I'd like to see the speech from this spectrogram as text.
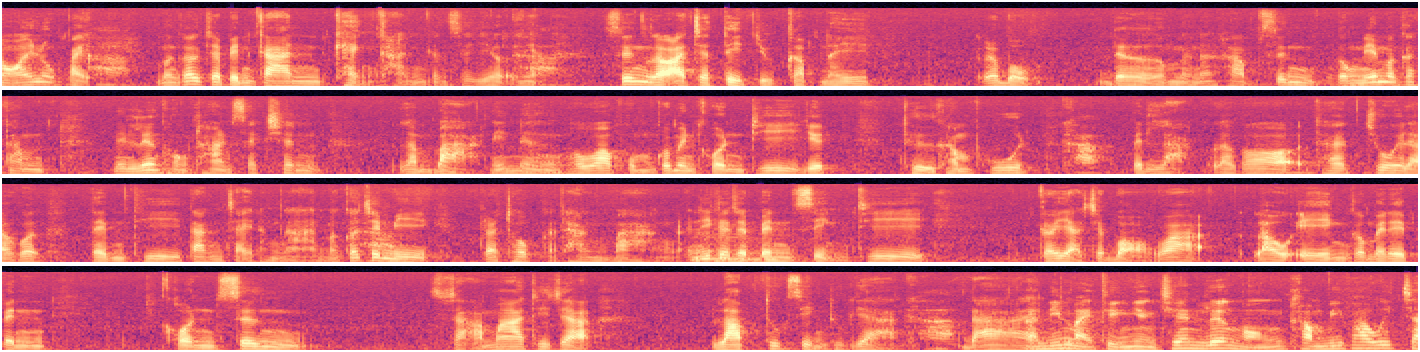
น้อยลงไปครับมันก็จะเป็นการแข่งขันกันซะเยอะเนี่ยครับซึ่งเราอาจจะติดอยู่กับในระบบเดิมนะครับ ซึ่งตรงนี้มันก็ทำในเรื่องของ transaction ลำบากนิดนึงเพราะว่าผมก็เป็นคนที่ยึดถือคำพูดครับเป็นหลัก แล้วก็ถ้าช่วยแล้วก็เต็มที่ตั้งใจทำงาน มันก็จะมีกระทบกระทั่งบ้าง อันนี้ก็จะเป็นสิ่งที่ก็อยากจะบอกว่าเราเองก็ไม่ได้เป็นคนซึ่งสามารถที่จะรับทุกสิ่งทุกอย่างครับได้ อันนี้หมายถึงอย่างเช่นเรื่องของคำวิพากษ์วิจ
